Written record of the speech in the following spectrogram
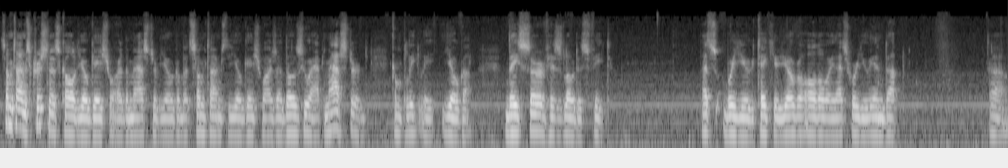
Sometimes Krishna is called Yogeshwara, the master of yoga, but sometimes the Yogeshwaras are those who have mastered completely yoga. They serve his lotus feet. That's where you take your yoga all the way. That's where you end up. Uh,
